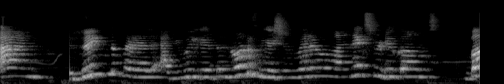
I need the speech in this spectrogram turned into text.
And ring the bell and you will get the notification whenever my next video comes. Bye!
